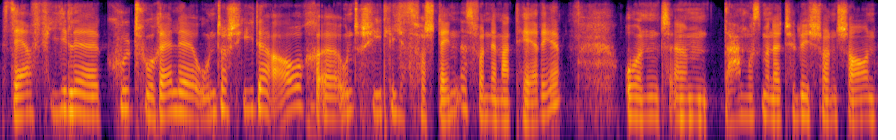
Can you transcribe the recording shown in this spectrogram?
sehr viele kulturelle Unterschiede auch, äh, unterschiedliches Verständnis von der Materie. Und ähm, da muss man natürlich schon schauen,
